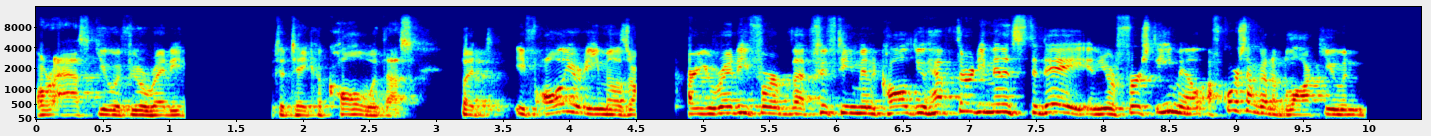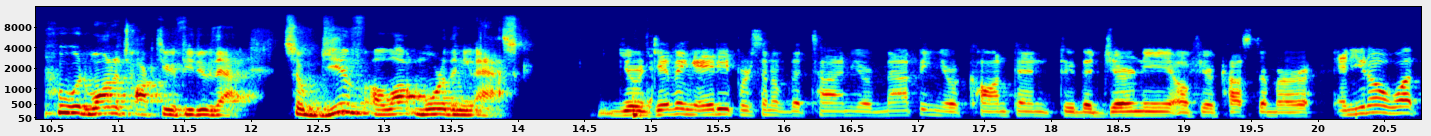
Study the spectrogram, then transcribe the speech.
or ask you if you're ready to take a call with us. But if all your emails are, are you ready for that 15 minute call? Do you have 30 minutes today in your first email? Of course, I'm going to block you. And who would want to talk to you if you do that? So give a lot more than you ask. You're giving 80% of the time, you're mapping your content to the journey of your customer. And you know what?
